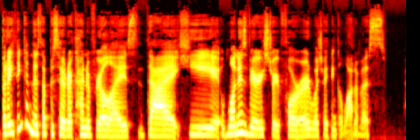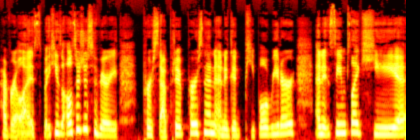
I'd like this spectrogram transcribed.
But I think in this episode, I kind of realized that he, one, is very straightforward, which I think a lot of us have realized, but he's also just a very perceptive person and a good people reader. And it seems like he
